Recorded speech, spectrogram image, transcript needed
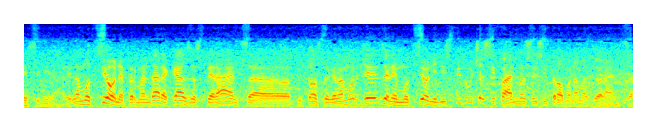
e, similari. La mozione per mandare a casa Speranza piuttosto che la Morgese, le mozioni di sfiducia si fanno se si trova una maggioranza.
